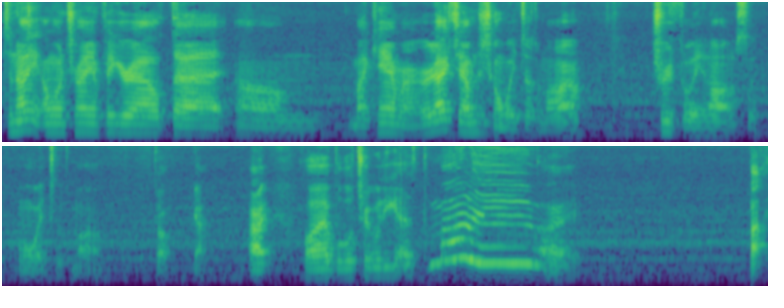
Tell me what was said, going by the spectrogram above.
tonight I want to try and figure out that um, my camera, or actually I'm just going to wait till tomorrow. Truthfully and honestly, I'm going to wait till tomorrow. So, yeah. Alright, well I will check with you guys tomorrow. Alright. Bye.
